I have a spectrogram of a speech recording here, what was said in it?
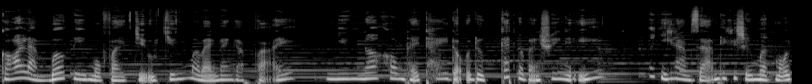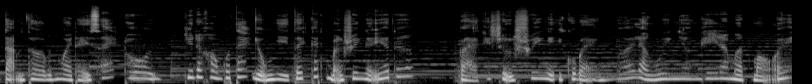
có làm bớt đi một vài triệu chứng mà bạn đang gặp phải, nhưng nó không thể thay đổi được cách mà bạn suy nghĩ nó chỉ làm giảm đi cái sự mệt mỏi tạm thời bên ngoài thể xác thôi, chứ nó không có tác dụng gì tới cách bạn suy nghĩ hết á. Và cái sự suy nghĩ của bạn mới là nguyên nhân gây ra mệt mỏi.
